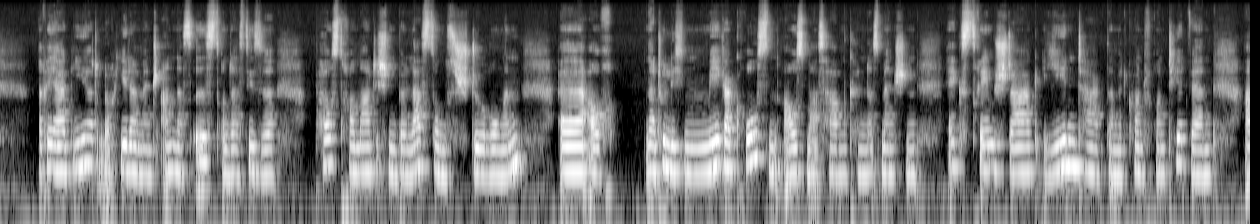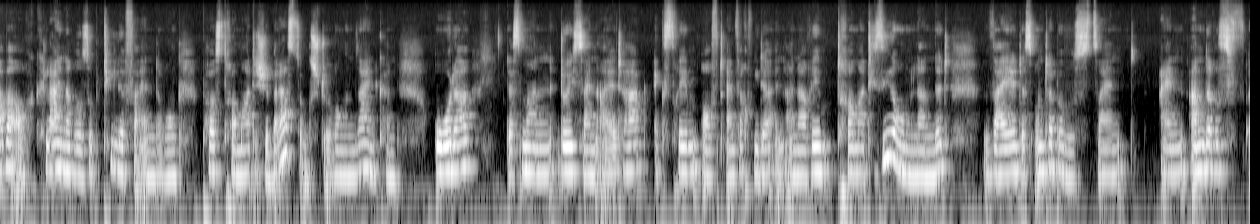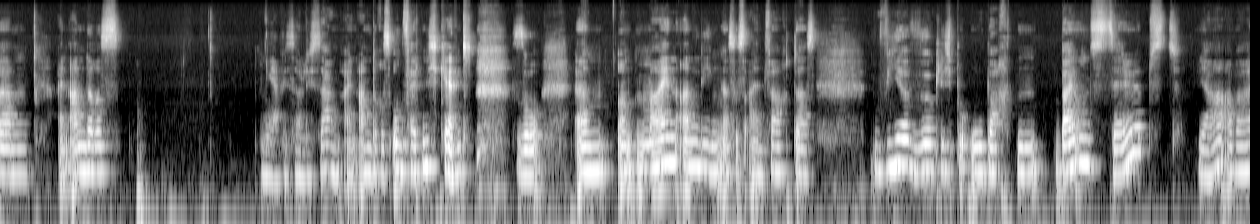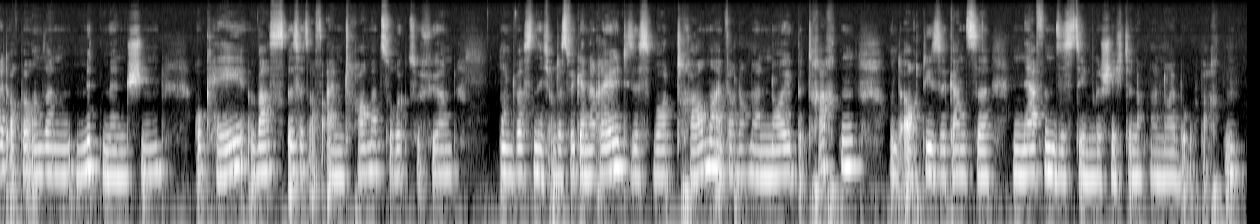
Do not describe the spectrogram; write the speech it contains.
reagiert und auch jeder Mensch anders ist und dass diese posttraumatischen Belastungsstörungen äh, auch natürlich einen mega großen Ausmaß haben können, dass Menschen extrem stark jeden Tag damit konfrontiert werden, aber auch kleinere subtile Veränderungen, posttraumatische Belastungsstörungen sein können oder dass man durch seinen Alltag extrem oft einfach wieder in einer Retraumatisierung landet, weil das Unterbewusstsein ein anderes, ähm, ein anderes, ja, wie soll ich sagen, ein anderes Umfeld nicht kennt. So. Ähm, und mein Anliegen ist es einfach, dass wir wirklich beobachten bei uns selbst, ja, aber halt auch bei unseren Mitmenschen, okay, was ist jetzt auf einem Trauma zurückzuführen und was nicht. Und dass wir generell dieses Wort Trauma einfach nochmal neu betrachten und auch diese ganze Nervensystemgeschichte nochmal neu beobachten.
